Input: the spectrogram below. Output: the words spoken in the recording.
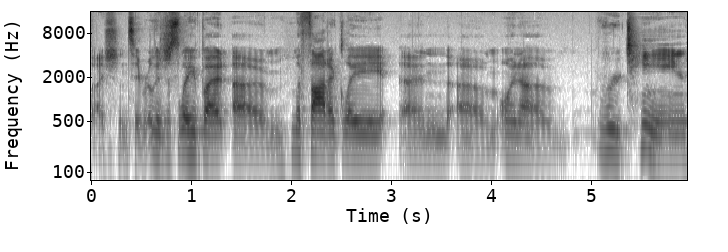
I shouldn't say religiously, but um, methodically and um, on a routine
